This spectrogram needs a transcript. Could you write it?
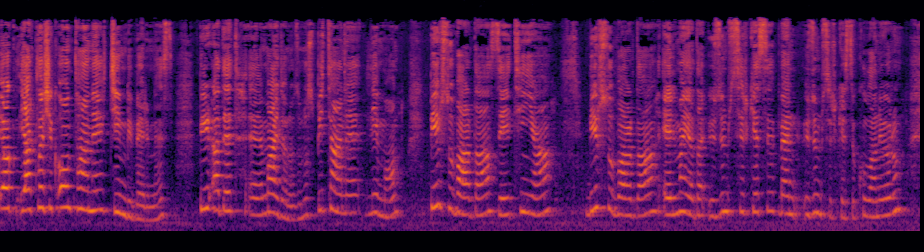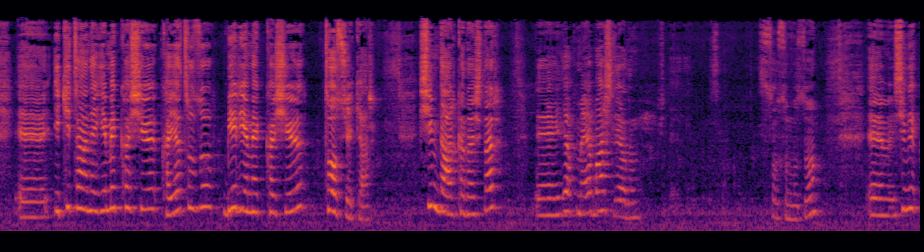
yak- Yaklaşık 10 tane cin biberimiz. 1 adet e, maydanozumuz. 1 tane limon. 1 su bardağı zeytinyağı. 1 su bardağı elma ya da üzüm sirkesi. Ben üzüm sirkesi kullanıyorum. 2 tane yemek kaşığı kaya tuzu. 1 yemek kaşığı toz şeker. Şimdi arkadaşlar e, yapmaya başlayalım sosumuzu. Ee, şimdi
